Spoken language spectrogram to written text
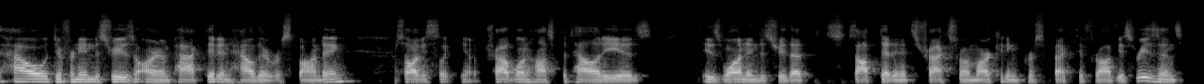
how different industries are impacted and how they're responding. So obviously, you know, travel and hospitality is is one industry that stopped dead in its tracks from a marketing perspective for obvious reasons.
